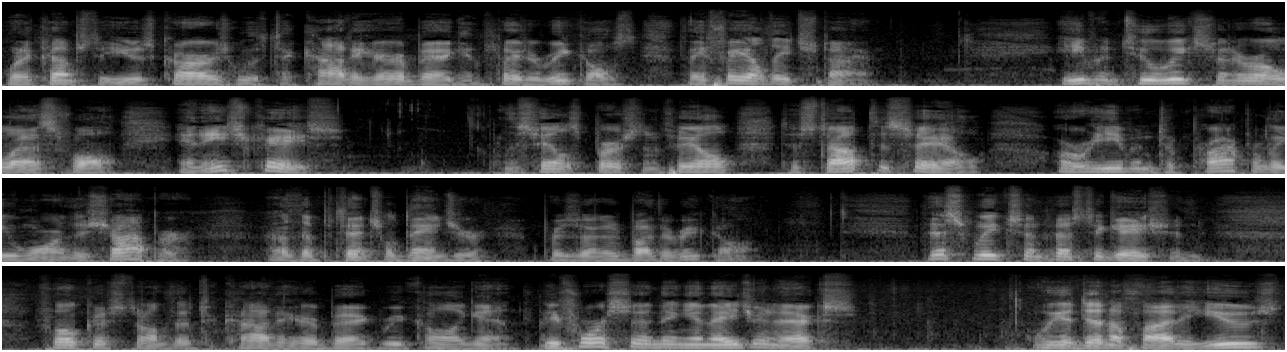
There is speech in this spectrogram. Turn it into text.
when it comes to used cars with Takata airbag inflator recalls. They failed each time. Even two weeks in a row last fall. In each case, the salesperson failed to stop the sale or even to properly warn the shopper of the potential danger presented by the recall. This week's investigation focused on the Takata airbag recall again. Before sending in Agent X, we identified a used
